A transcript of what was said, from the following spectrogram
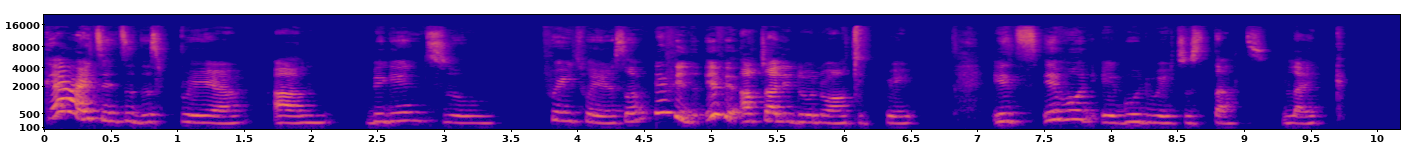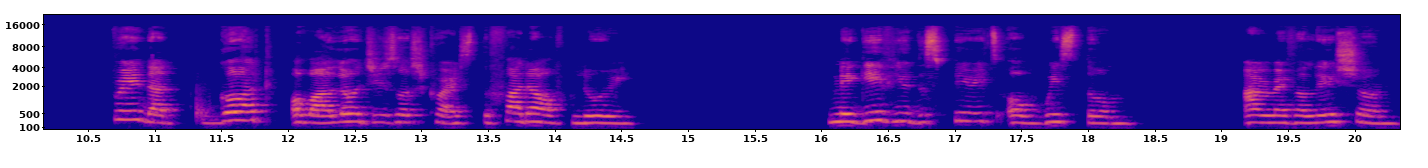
get right into this prayer and begin to pray for yourself. If you if you actually don't know how to pray, it's even a good way to start. Like pray that God of our Lord Jesus Christ, the Father of glory, may give you the spirit of wisdom and revelation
